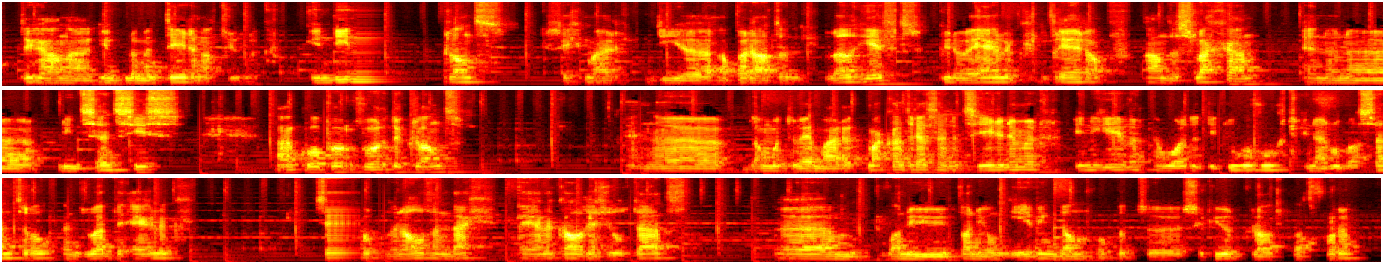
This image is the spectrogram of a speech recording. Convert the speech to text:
te gaan uh, implementeren natuurlijk. Indien de klant zeg maar, die uh, apparaten wel heeft, kunnen we eigenlijk vrij rap aan de slag gaan en een licenties aankopen voor de klant. En dan moeten wij maar het MAC-adres en het serienummer ingeven en worden die toegevoegd in Aruba Central. En zo heb je eigenlijk op een halve dag eigenlijk al resultaat um, van, uw, van uw omgeving dan op het uh, Secure Cloud platform.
